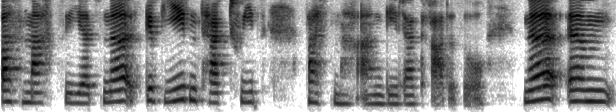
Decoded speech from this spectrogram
Was macht sie jetzt? Ne? Es gibt jeden Tag Tweets, was macht Angela gerade so? Ne? Ähm,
